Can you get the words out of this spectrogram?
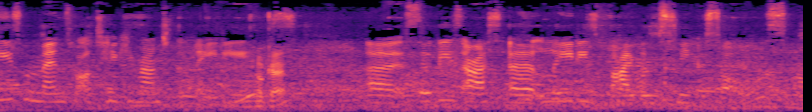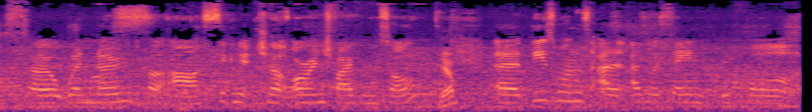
These were men's, but I'll take you around to the ladies. Okay. Uh, so these are uh, ladies' Vibram sneaker soles. So we're known for our signature orange Vibram sole. Yep. Uh, these ones, uh, as I was saying before,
